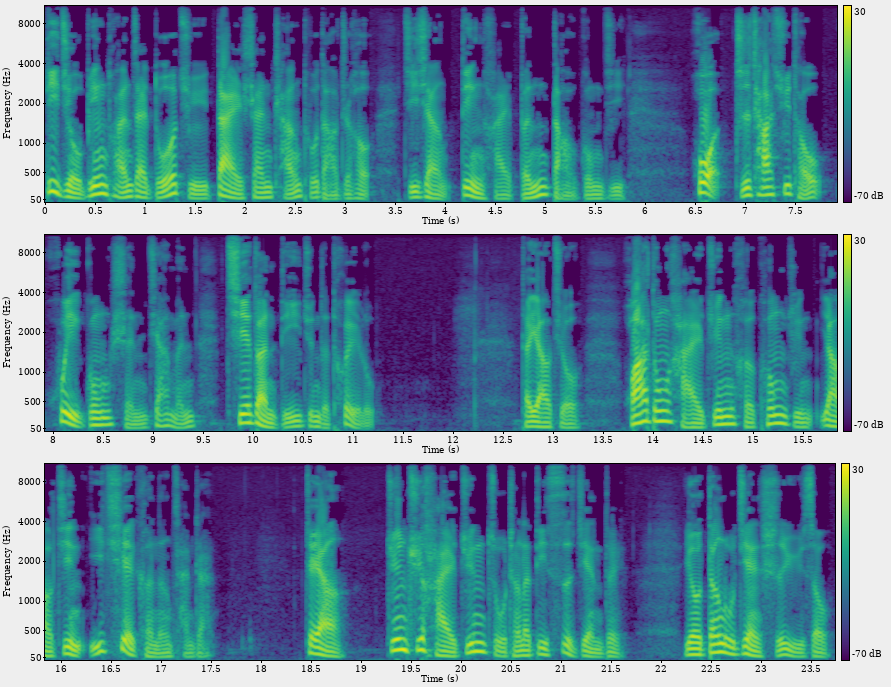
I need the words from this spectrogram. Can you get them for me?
第九兵团在夺取岱山长途岛之后，即向定海本岛攻击，或直插须头，会攻沈家门，切断敌军的退路。他要求华东海军和空军要尽一切可能参战。这样，军区海军组成了第四舰队，有登陆舰十余艘。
